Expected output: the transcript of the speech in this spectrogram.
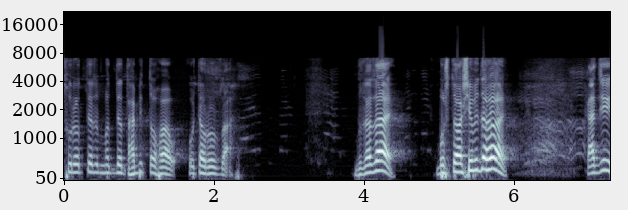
সুরতের মধ্যে ধাবিত হওয়া, ওটা রোজা। বোঝা যায়? বুঝতে অসুবিধা হয়? কাজী,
